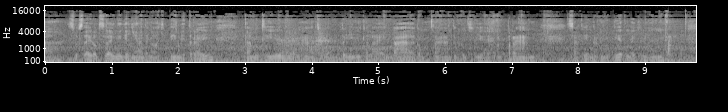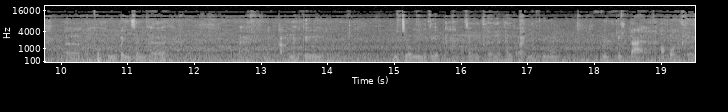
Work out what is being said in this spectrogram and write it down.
ាទសួស្តីលោកស្រីនាងកញ្ញាទាំងអស់ជាទីមេត្រី កម្មវិធីនឹងបង្ហាញជុំអំពីកន្លែងដើរកំសាន្តទៅជាប្រាណសាធារណៈមួយទៀតនៅក្នុងអឺភ្នំពេញ Center បាទបកកហ្នឹងគឺមួយជ្រុងមួយទៀតដែរអញ្ចឹងឃើញថាកន្លែងនេះគឺមានពីរដែរបងប្អូនឃើញ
